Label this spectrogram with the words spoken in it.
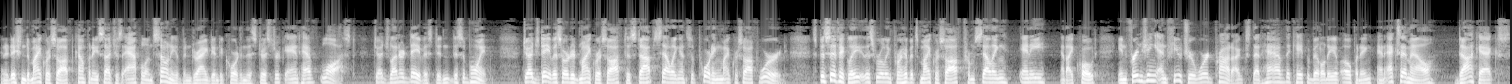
In addition to Microsoft, companies such as Apple and Sony have been dragged into court in this district and have lost. Judge Leonard Davis didn't disappoint. Judge Davis ordered Microsoft to stop selling and supporting Microsoft Word. Specifically, this ruling prohibits Microsoft from selling any, and I quote, infringing and future Word products that have the capability of opening an XML, DocX,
